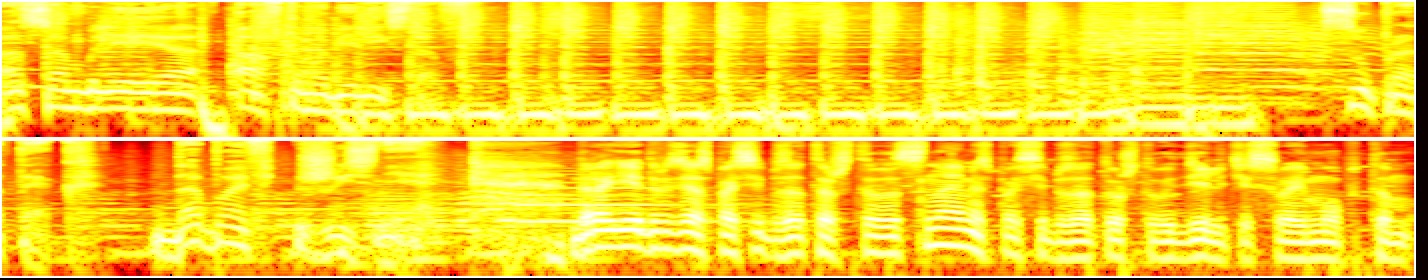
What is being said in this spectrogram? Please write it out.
Ассамблея автомобилистов. Супротек. Добавь жизни. Дорогие друзья, спасибо за то, что вы с нами. Спасибо за то, что вы делитесь своим опытом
